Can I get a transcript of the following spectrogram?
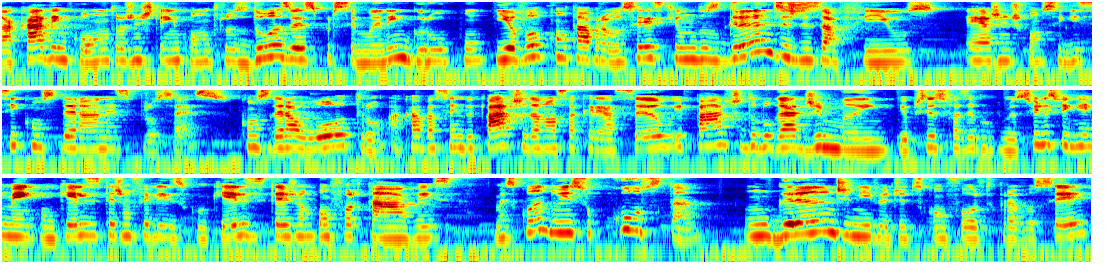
a cada encontro. A gente tem encontros duas vezes por semana em grupo. E eu vou contar para vocês que um dos grandes desafios é a gente conseguir se considerar nesse processo. Considerar o outro acaba sendo parte da nossa criação e parte do lugar de mãe. Eu preciso fazer com que meus filhos fiquem bem, com que eles estejam felizes, com que eles estejam confortáveis. Mas quando isso custa um grande nível de desconforto para você,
